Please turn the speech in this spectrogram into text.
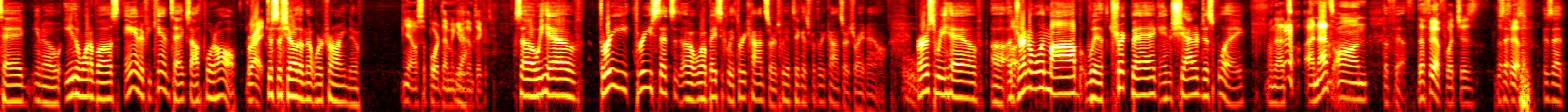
Tag you know either one of us, and if you can, tag Southport Hall Right. just to show them that we're trying to. you know, support them and give them tickets. So we have three three sets. Of, uh, well, basically three concerts. We have tickets for three concerts right now. First, we have uh, Adrenaline Mob with Trick Bag and Shattered Display. And that's and that's on The fifth. the fifth, which is the Is that, fifth. Is that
